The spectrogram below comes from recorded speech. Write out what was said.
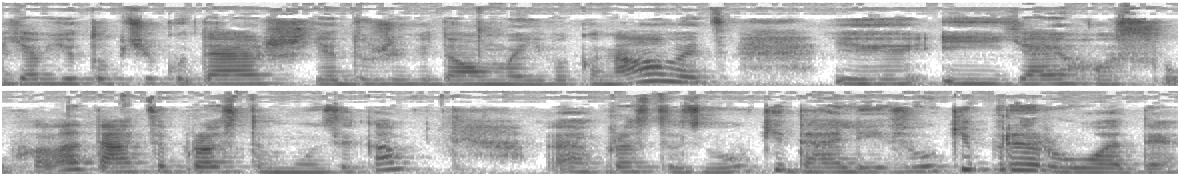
я в Ютубчику теж є дуже відомий виконавець, і я його слухала. Та це просто музика. Е, просто звуки, далі звуки природи.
